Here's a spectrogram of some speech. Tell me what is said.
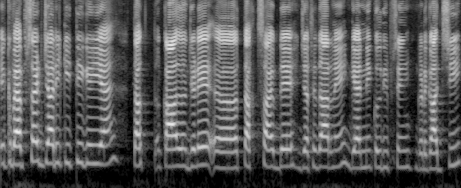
ਇੱਕ ਵੈਬਸਾਈਟ ਜਾਰੀ ਕੀਤੀ ਗਈ ਹੈ। ਤਖਤ, ਕਾਲ, ਜਿਹੜੇ ਤਖਤ ਸਾਹਿਬ ਦੇ ਜਥੇਦਾਰ ਨੇ ਗਿਆਨੀ ਕੁਲਦੀਪ ਸਿੰਘ ਗੜਗਾਜੀ,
